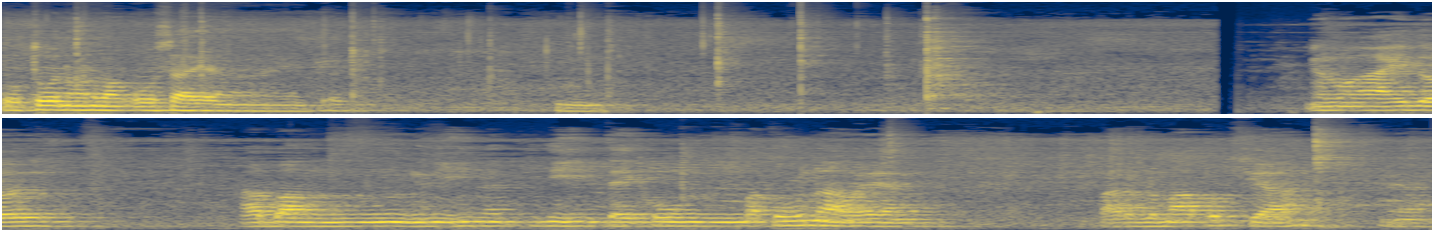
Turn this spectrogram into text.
Tutunaw naman ko sa yan. mga idol. Hmm. Mga idol, habang hinihin- hinihintay kong matunaw, ayan, para lumapot siya. Ayan.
